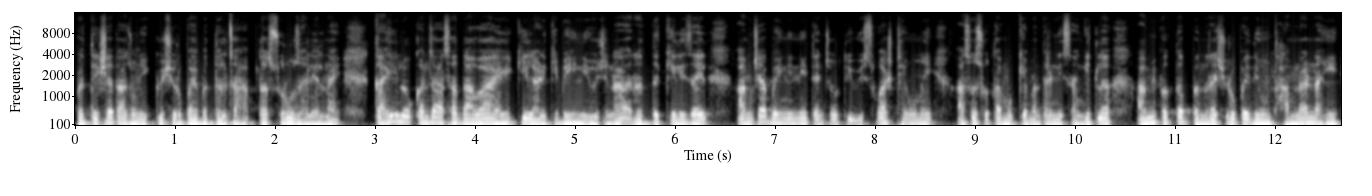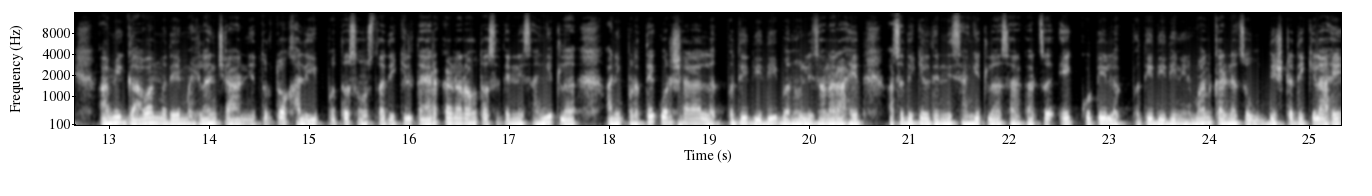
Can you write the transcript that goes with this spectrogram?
प्रत्यक्षात अजून एकवीसशे रुपयाबद्दलचा हप्ता सुरू झालेला नाही. काही लोकांचा असा दावा आहे की लाडकी बहीण योजना रद्द केली जाईल. आमच्या बहिणींनी त्यांच्यावरती विश्वास ठेवू नये असं स्वतः मुख्यमंत्र्यांनी सांगितलं. आम्ही फक्त पंधराशे रुपये देऊन थांबणार नाही. आम्ही गावांमध्ये महिलांच्या नेतृत्वाखाली पतसंस्था देखील तयार करणार आहोत असं त्यांनी सांगितलं आणि प्रत्येक वर्षाला लखपती दिदी बनवली जाणार आहेत असं देखील त्यांनी सांगितलं. सरकारचं एक कोटी लखपती दिदी निर्माण करण्याचं उद्दिष्ट देखील आहे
